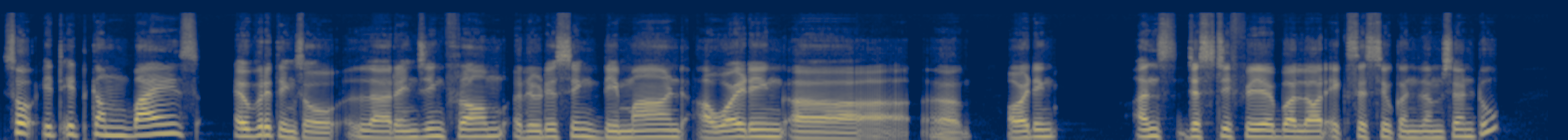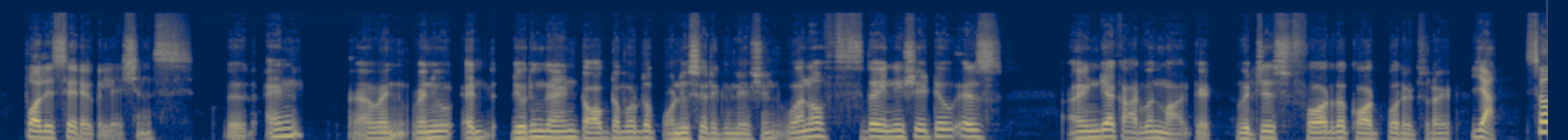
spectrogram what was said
so it, it combines everything so ranging from reducing demand avoiding uh, uh, avoiding unjustifiable or excessive consumption to policy regulations Uh, And uh, when when you at, during the end talked about the policy regulation, one of the initiative is India Carbon Market, which is for the corporates, right? Yeah. So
